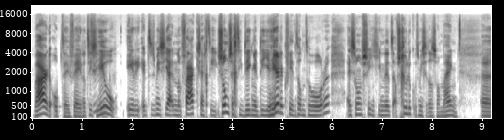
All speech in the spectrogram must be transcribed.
waarde op tv. En dat is heel Tenminste, ja, en vaak zegt hij, soms zegt hij dingen die je heerlijk vindt om te horen. En soms vind je het afschuwelijk. Of Tenminste, dat is wel mijn eh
